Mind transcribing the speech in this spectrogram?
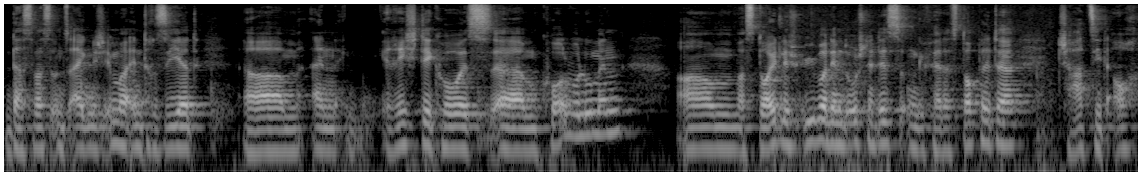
das, was uns eigentlich immer interessiert, ähm, ein richtig hohes ähm, Call-Volumen was deutlich über dem Durchschnitt ist, ungefähr das Doppelte. Chart sieht auch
